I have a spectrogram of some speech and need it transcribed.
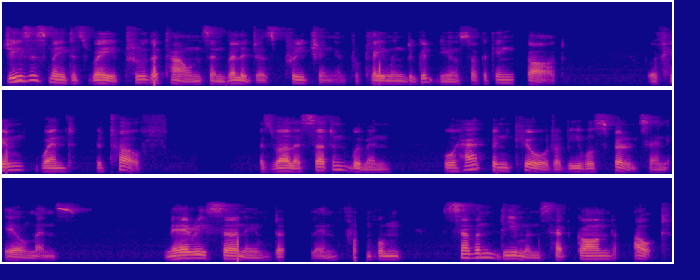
Jesus made his way through the towns and villages, preaching and proclaiming the good news of the King God. With him went the twelve, as well as certain women who had been cured of evil spirits and ailments. Mary, surnamed Magdalene, from whom seven demons had gone out,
